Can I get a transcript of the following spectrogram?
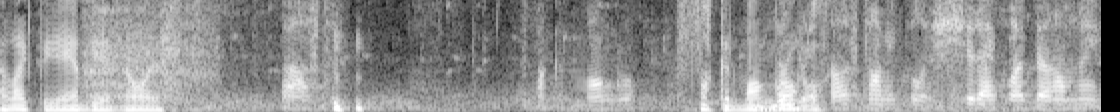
I like the ambient noise. Bastard. Fucking mongrel. Fucking mongrel. Last time you pull a shit act like that on me.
